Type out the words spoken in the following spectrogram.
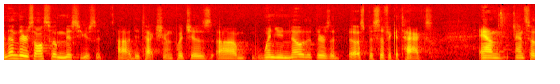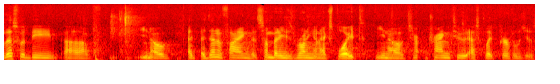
And then there's also misuse uh, detection, which is um, when you know that there's a, a, specific attacks. And, and so this would be, uh, you know, identifying that somebody's running an exploit, you know, tr trying to escalate privileges.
